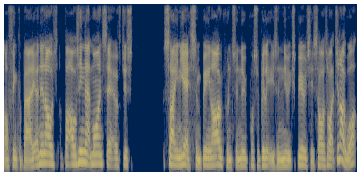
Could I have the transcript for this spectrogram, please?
I'll think about it." And then I was, but I was in that mindset of just saying yes and being open to new possibilities and new experiences. So I was like, "Do you know what?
